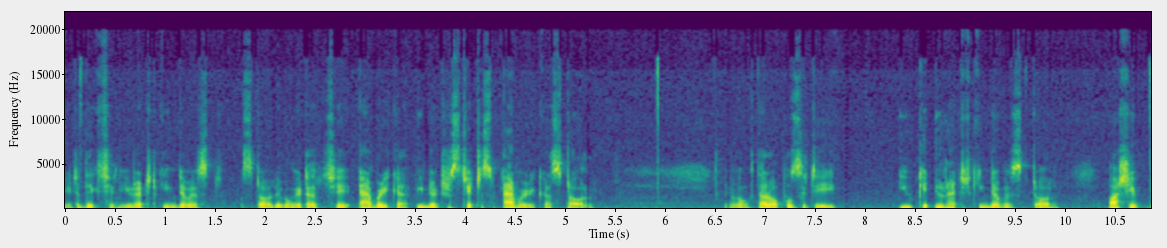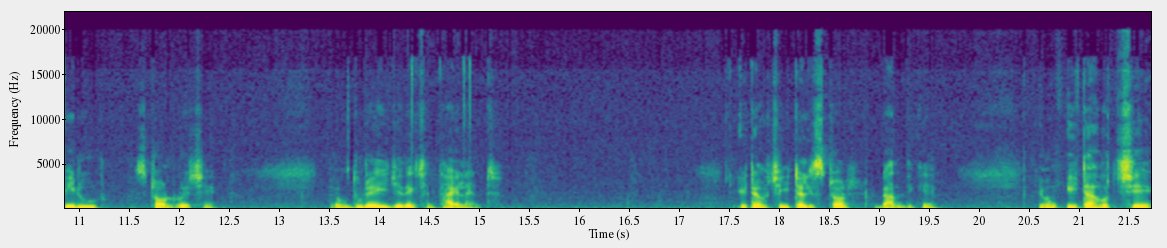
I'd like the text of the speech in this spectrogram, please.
এটা দেখছেন ইউনাইটেড কিংডমের স্টল এবং এটা হচ্ছে America United States of America stall এবং তার অপোজিটেই ইউকে ইউনাইটেড কিংডমের স্টল পাশে পেরুর স্টল রয়েছে। এবং দূরেই যে দেখছেন থাইল্যান্ড এটা হচ্ছে ইটালি স্টল ডান দিকে এবং এটা হচ্ছে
